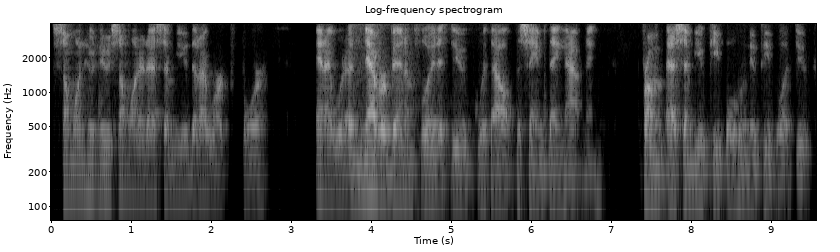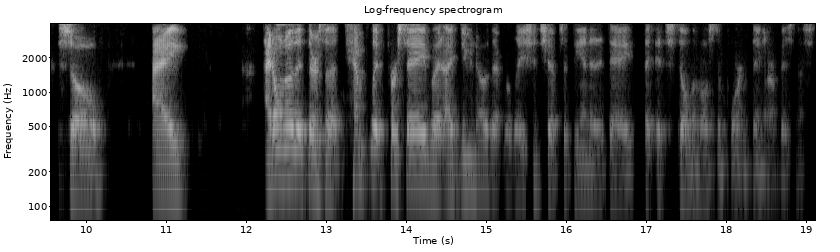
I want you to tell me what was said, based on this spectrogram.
someone who knew someone at SMU that I worked for. And I would have never been employed at Duke without the same thing happening from SMU people who knew people at Duke. So I I don't know that there's a template per se, but I do know that relationships at the end of the day, it's still the most important thing in our business.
